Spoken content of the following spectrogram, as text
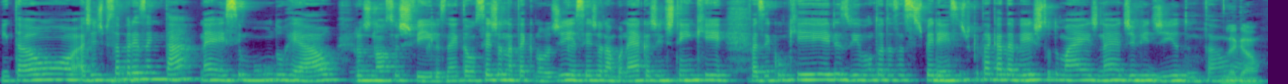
Então, a gente precisa apresentar né, esse mundo real para os nossos filhos, né? Então, seja na tecnologia, seja na boneca, a gente tem que fazer com que eles vivam todas essas experiências, porque está cada vez tudo mais né, dividido. Então, Legal.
